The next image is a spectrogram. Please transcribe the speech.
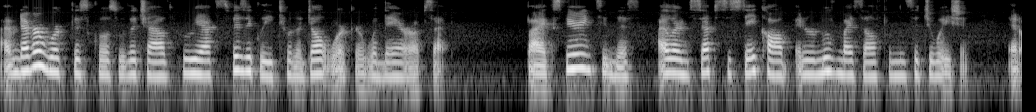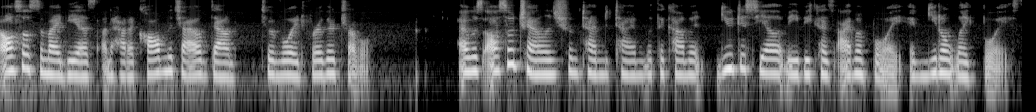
I've never worked this close with a child who reacts physically to an adult worker when they are upset. By experiencing this, I learned steps to stay calm and remove myself from the situation, and also some ideas on how to calm the child down to avoid further trouble. I was also challenged from time to time with the comment, You just yell at me because I'm a boy and you don't like boys.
